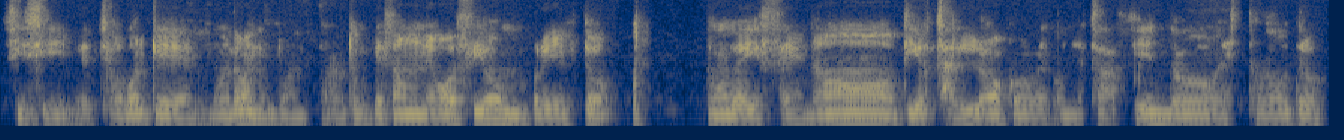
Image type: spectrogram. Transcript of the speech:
Sí, sí. De hecho, porque bueno, cuando, cuando- cuando tú empiezas un negocio, un proyecto, todo el mundo dice, no, tío, estás loco, ¿qué coño estás haciendo? Esto, lo otro.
